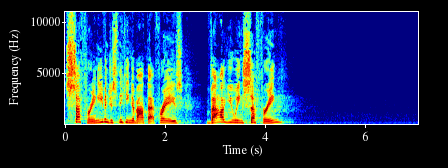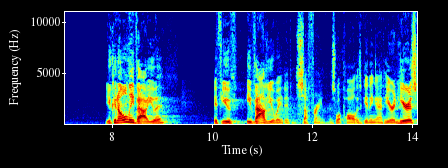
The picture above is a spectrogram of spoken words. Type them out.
suffering, even just thinking about that phrase, valuing suffering You can only value it if you've evaluated suffering, is what Paul is getting at here. And here's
